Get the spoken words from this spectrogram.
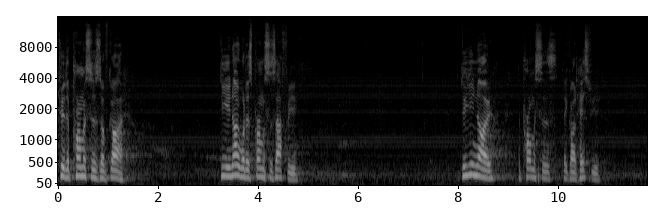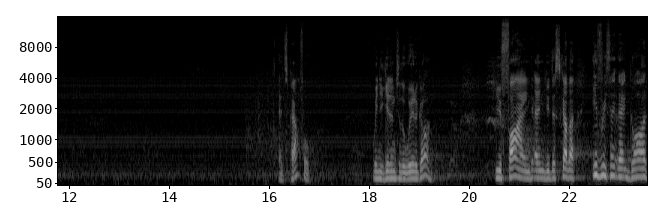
to the promises of God. Do you know what his promises are for you? Do you know the promises that God has for you? It's powerful when you get into the Word of God. You find and you discover everything that God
